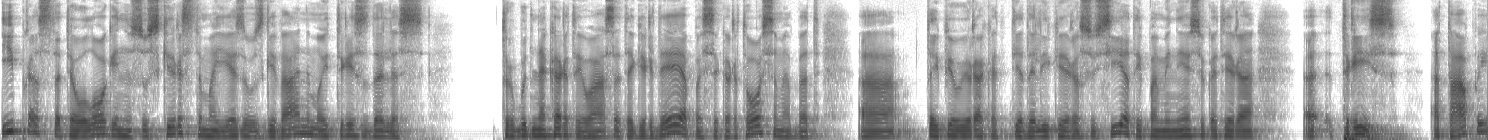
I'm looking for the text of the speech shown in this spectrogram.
įprastą teologinį suskirstimą Jėzaus gyvenimo į tris dalis turbūt nekartą jau esate girdėję, pasikartosime, bet a, taip jau yra, kad tie dalykai yra susiję, tai paminėsiu, kad yra a, trys etapai,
